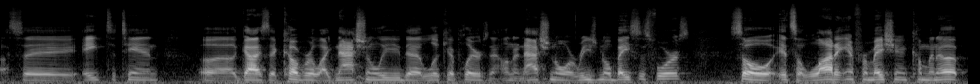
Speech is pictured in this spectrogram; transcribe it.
I say, eight to 10 uh, guys that cover like nationally that look at players on a national or regional basis for us. So it's a lot of information coming up,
